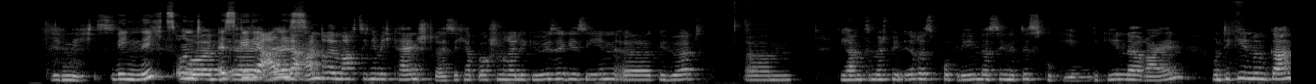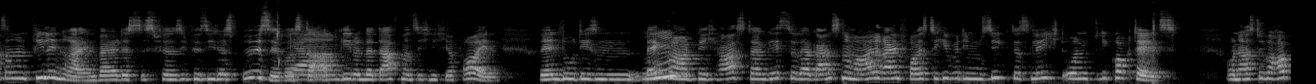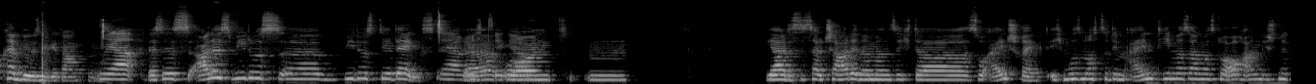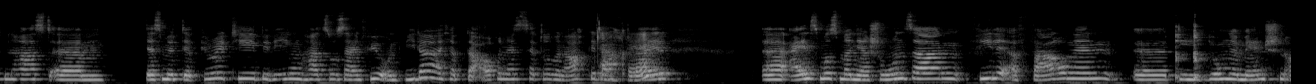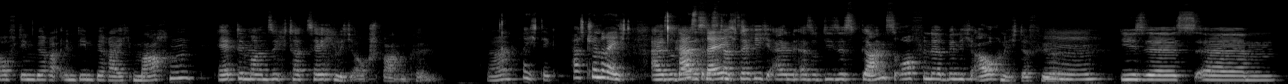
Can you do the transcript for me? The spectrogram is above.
wegen nichts. Wegen nichts und, es geht äh, ja Weil alles. der andere macht sich nämlich keinen Stress. Ich habe auch schon Religiöse gesehen, äh, gehört, ähm, die haben zum Beispiel ein irres Problem, dass sie in eine Disco gehen. Die gehen da rein und die gehen mit einem ganz anderen Feeling rein, weil das ist für sie, für sie das Böse, was Ja. da abgeht und da darf man sich nicht erfreuen. Wenn du diesen Mhm. Background nicht hast, dann gehst du da ganz normal rein, freust dich über die Musik, das Licht und die Cocktails und hast überhaupt keinen bösen Gedanken. ja, Das ist alles, wie du es äh, wie du's dir denkst. Ja, richtig, ja. Und mh, ja, das ist halt schade, wenn man sich da so einschränkt. Ich muss noch zu dem einen Thema sagen, was du auch angeschnitten hast. Ähm, das mit der Purity-Bewegung hat so sein Für und Wider. Ich habe da auch in der Zeit drüber nachgedacht, Okay. weil äh, eins muss man ja schon sagen, viele Erfahrungen, äh, die junge Menschen auf dem Bere in dem Bereich machen, hätte man sich tatsächlich auch sparen können. Ja? richtig. Hast schon recht. Also da ist recht. es tatsächlich ein, also dieses ganz offene bin ich auch nicht dafür. Mhm. Dieses, ähm,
